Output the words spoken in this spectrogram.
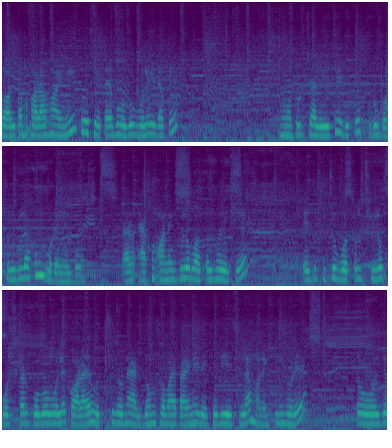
জলটা ভরা হয়নি, তো সেটাই ভরবো বলে দেখো মোটর চালিয়েছি, এদিকে পুরো বোতলগুলো এখন ভরে নেব। কারণ এখন অনেকগুলো বোতল হয়েছে, এই যে কিছু বোতল ছিল পরিষ্কার করব বলে করাই হচ্ছিল না, একদম সময় পাইনি, রেখে দিয়েছিলাম অনেক দিন ধরে। তো ওই যে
